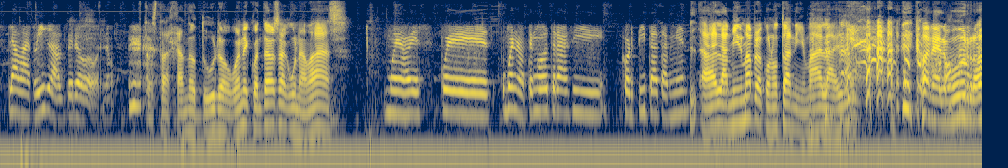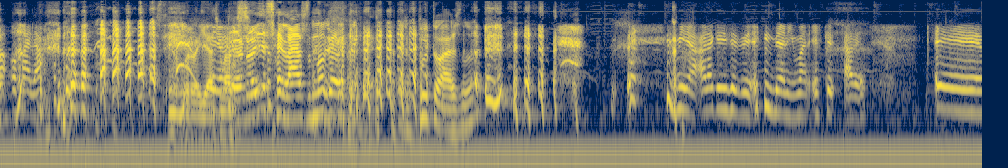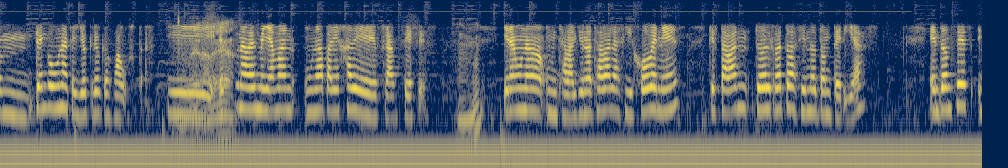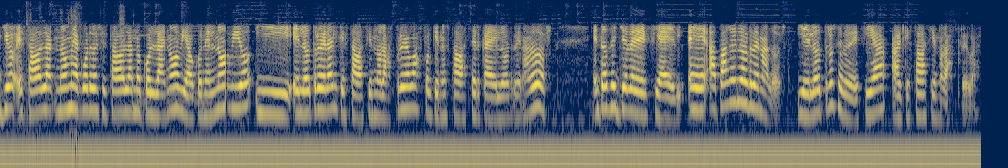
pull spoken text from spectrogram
la barriga, pero no. Estás trabajando duro. Bueno, y cuéntanos alguna más. Bueno, ves, pues, bueno, tengo otra así cortita también. Ah, la misma, pero con otro animal ahí. con el burro. Ojalá, ojalá. El burro ya es Pero- Pero no oyes el asno. que- El puto asno. Mira, ahora que dices de, de animal, es que, a ver, eh, tengo una que yo creo que os va a gustar. Y A ver, a ver. es que una vez me llaman una pareja de franceses. Y eran una- un chaval y una chavala así jóvenes que estaban todo el rato haciendo tonterías. Entonces yo estaba habla- no me acuerdo si estaba hablando con la novia o con el novio y el otro era el que estaba haciendo las pruebas porque no estaba cerca del ordenador. Entonces yo le decía a él, eh, apague el ordenador y el otro se lo decía al que estaba haciendo las pruebas.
